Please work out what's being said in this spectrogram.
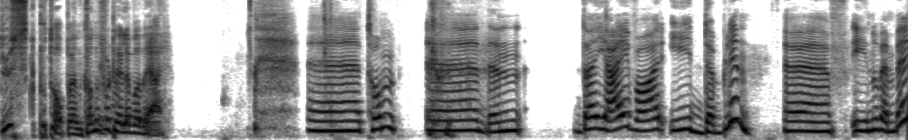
dusk på toppen. Kan du fortelle hva det er? Eh, Tom, eh, den Da jeg var i Dublin eh, i november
